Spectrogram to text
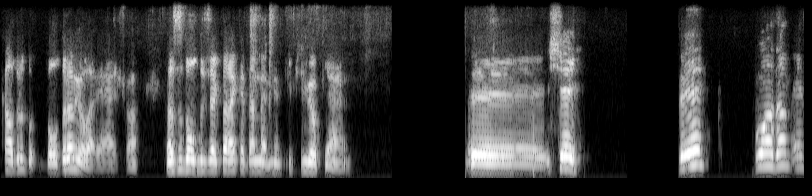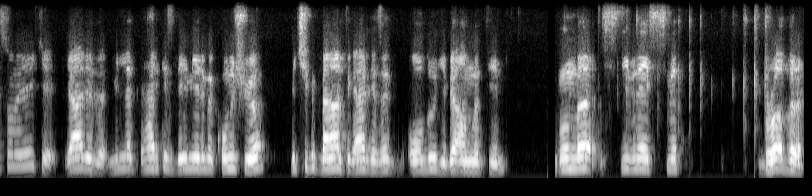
kadro dolduramıyorlar yani şu an. Nasıl dolduracaklar hakikaten ben, bir fikrim yok yani. Ee, şey ve bu adam en son dedi ki ya dedi millet herkes benim yerime konuşuyor. Bir çıkıp ben artık herkese olduğu gibi anlatayım. Bunu da Stephen A. Smith brother,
